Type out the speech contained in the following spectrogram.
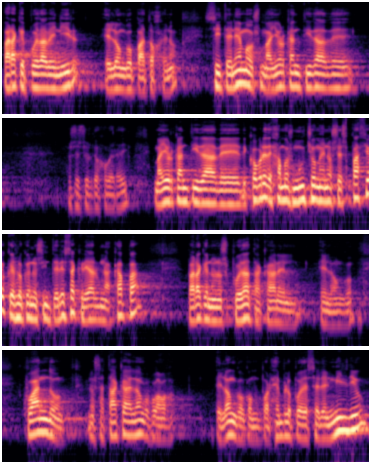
para que pueda venir el hongo patógeno. Si tenemos mayor cantidad de, no sé si os dejo ver ahí, mayor cantidad de, cobre, dejamos mucho menos espacio, que es lo que nos interesa, crear una capa para que no nos pueda atacar el, hongo. Cuando nos ataca el hongo, el hongo, como por ejemplo puede ser el mildew,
